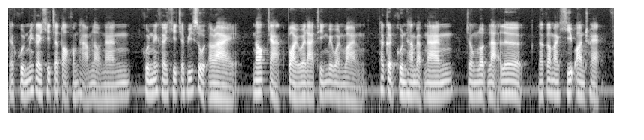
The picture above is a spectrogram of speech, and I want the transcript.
แต่คุณไม่เคยคิดจะตอบคำถามเหล่านั้น คุณไม่เคยคิดจะพิสูจน์อะไร นอกจากปล่อยเวลาทิ้งไปวันๆ ถ้าเกิดคุณทำแบบนั้นจงลดละเลิก แล้วก็มา keep on track โฟ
